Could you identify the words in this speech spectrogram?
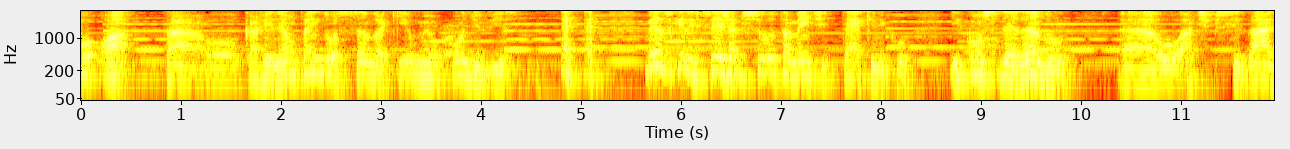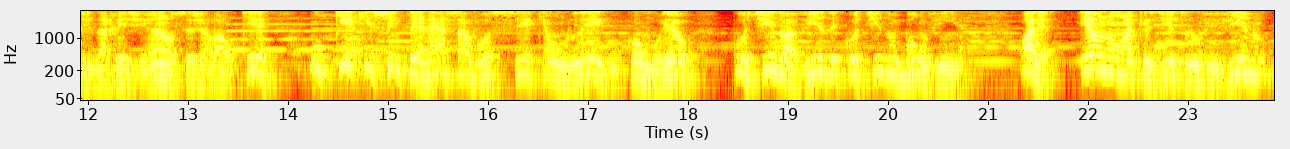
Ó, tá, o Carrilhão está endossando aqui o meu ponto de vista. mesmo que ele seja absolutamente técnico e considerando uh, a tipicidade da região, seja lá o que, o que que isso interessa a você que é um leigo como eu, curtindo a vida e curtindo um bom vinho? Olha, eu não acredito no Vivino.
